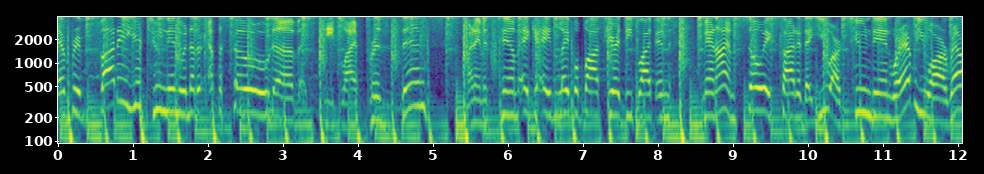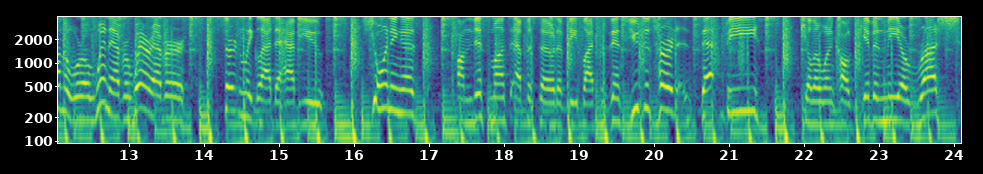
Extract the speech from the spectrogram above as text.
Everybody? You're tuned in to another episode of Deep Life Presents. My name is Tim, aka Label Boss here at Deep Life, and man, I am so excited that you are tuned in wherever you are around the world, whenever, wherever. Certainly glad to have you joining us on this month's episode of Deep Life Presents. You just heard Zep B, killer one called Giving Me a Rush.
